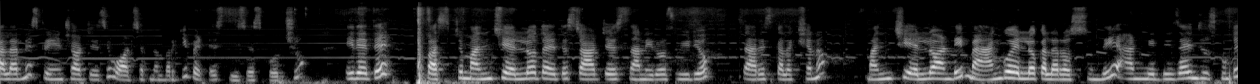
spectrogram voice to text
కలర్ని స్క్రీన్ షాట్ చేసి వాట్సాప్ నెంబర్కి పెట్టేసి తీసేసుకోవచ్చు. ఇదైతే ఫస్ట్ మంచి ఎల్లోతో అయితే స్టార్ట్ చేస్తాను ఈరోజు వీడియో శారీస్ కలెక్షన్. మంచి ఎల్లో అండి. మ్యాంగో ఎల్లో కలర్ వస్తుంది. అండ్ మీరు డిజైన్ చూసుకుంటే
